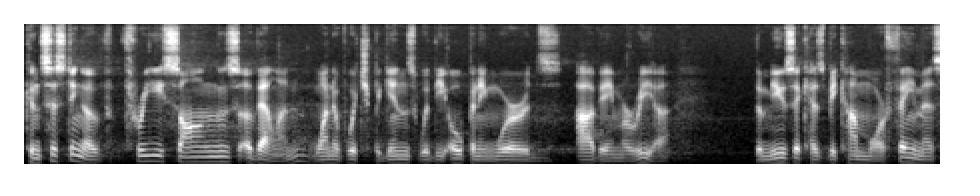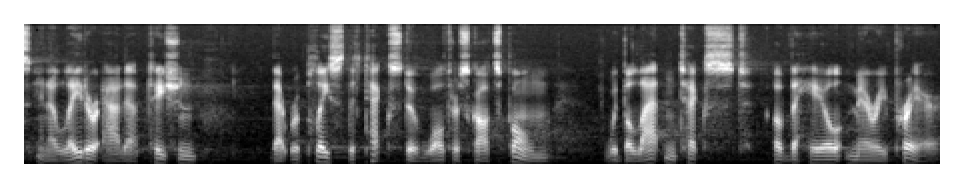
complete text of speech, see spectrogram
Consisting of three songs of Ellen, one of which begins with the opening words Ave Maria, the music has become more famous in a later adaptation that replaced the text of Walter Scott's poem with the Latin text of the Hail Mary prayer,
